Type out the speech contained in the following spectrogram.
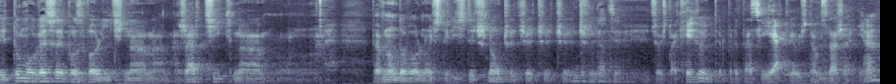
Y, Tu mogę sobie pozwolić na, na, na żarcik, na mm, pewną dowolność stylistyczną, czy, czy, czy, czy, Interpretację. czy coś takiego, interpretację jakiegoś tam zdarzenia.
